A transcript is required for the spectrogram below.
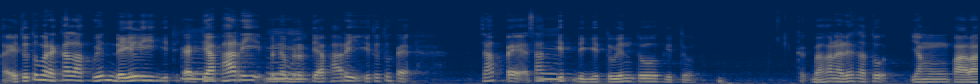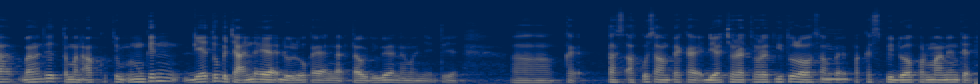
kayak itu tuh mereka lakuin daily gitu kayak tiap hari bener-bener tiap hari. Itu tuh kayak capek sakit digituin tuh gitu. Bahkan ada satu yang parah banget tuh teman aku. Cuma- mungkin dia tuh bercanda ya dulu kayak nggak tahu juga namanya itu ya. Eh, kayak tas aku sampai kayak dia coret-coret gitu loh sampai pakai spidol permanen kayak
